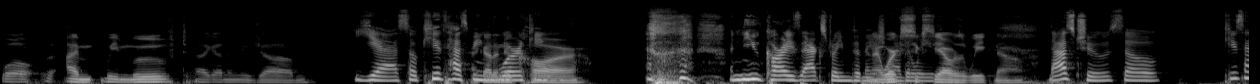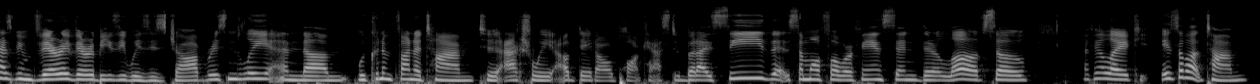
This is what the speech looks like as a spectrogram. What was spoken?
Well i we moved. I got a new job. Yeah so keith has been I got a working. new car. a new car is extra information and i work I 60 hours a week now. That's true. So Keith has been very, very busy with his job recently, and um, we couldn't find a time to actually update our podcast. But I see that some of our fans send their love, so I feel like it's about time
